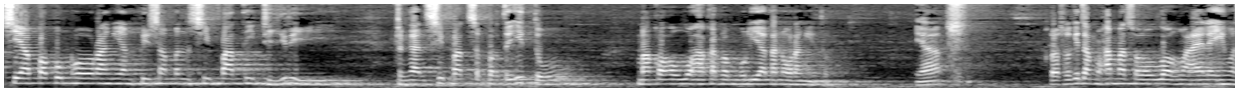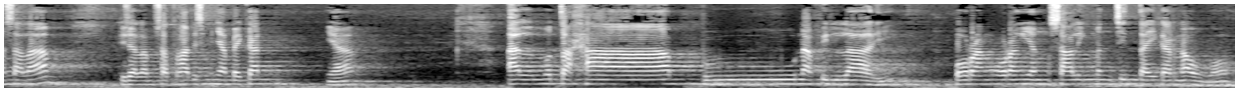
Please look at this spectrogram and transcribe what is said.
siapa pun orang yang bisa mensifati diri dengan sifat seperti itu, maka Allah akan memuliakan orang itu. Ya. Rasul kita Muhammad wasallam di dalam satu hadis menyampaikan ya al mutahabbuna fillahi. Orang-orang yang saling mencintai karena Allah.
